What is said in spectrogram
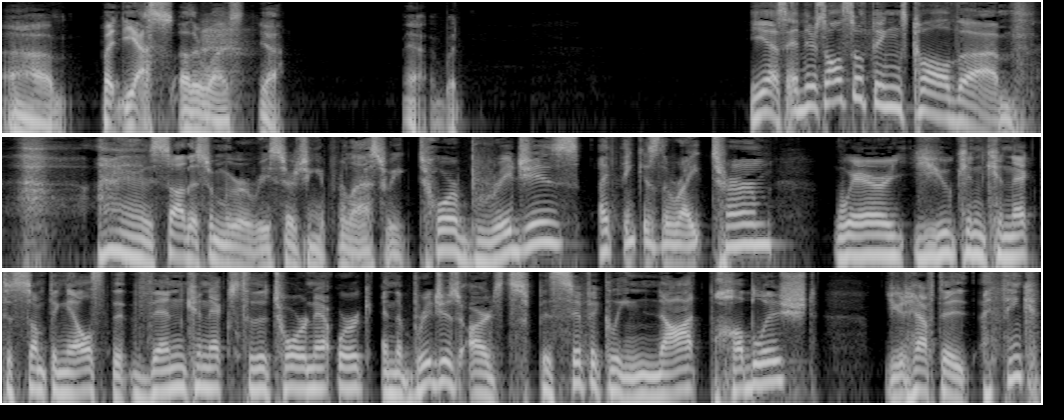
um, but yes, otherwise, yeah. Yeah, but Yes, and there's also things called um, I saw this when we were researching it for last week. Tor bridges, I think is the right term, where you can connect to something else that then connects to the Tor network and the bridges are specifically not published. You'd have to I think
